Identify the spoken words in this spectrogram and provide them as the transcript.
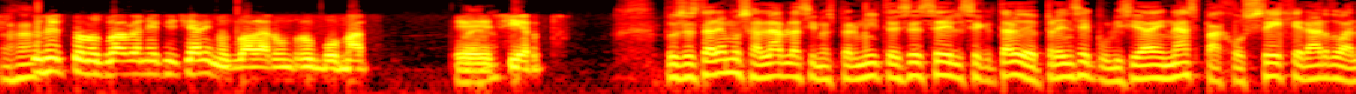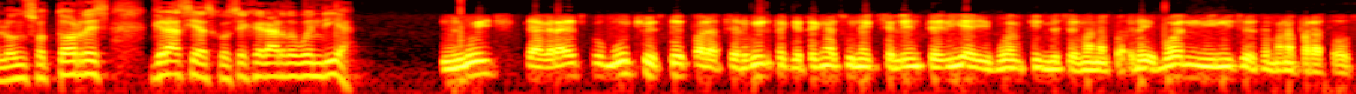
Entonces esto nos va a beneficiar y nos va a dar un rumbo más eh, cierto. Pues estaremos al habla, si nos permites. Es el secretario de Prensa y Publicidad en ASPA, José Gerardo Alonso Torres. Gracias, José Gerardo. Buen día. Luis, te agradezco mucho. Estoy para servirte. Que tengas un excelente día y buen fin de semana, eh, buen inicio de semana para todos.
